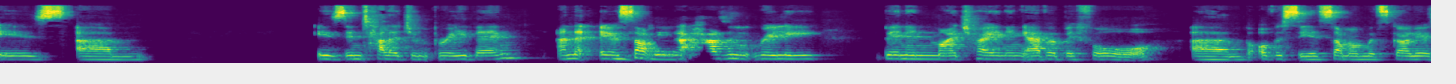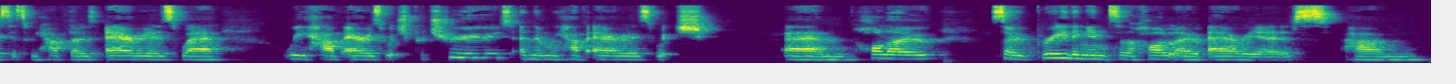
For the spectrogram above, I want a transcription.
is um, is intelligent breathing, and it, was something mm-hmm. that hasn't really been in my training ever before. Um, but obviously, as someone with scoliosis, we have those areas where we have areas which protrude, and then we have areas which um, hollow. So breathing into the hollow areas um,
